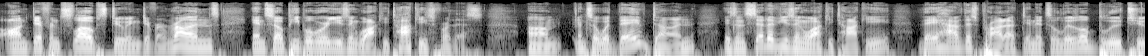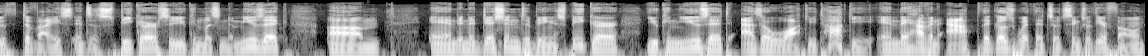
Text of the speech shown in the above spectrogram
on different slopes doing different runs, and so people were using walkie-talkies for this. Um, and so what they've done is instead of using walkie-talkie, they have this product, and it's a little Bluetooth device. It's a speaker, so you can listen to music. Um, And in addition to being a speaker, you can use it as a walkie talkie. And they have an app that goes with it, so it syncs with your phone.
